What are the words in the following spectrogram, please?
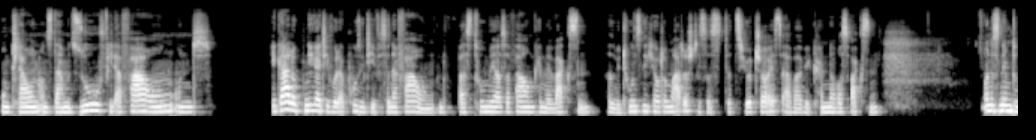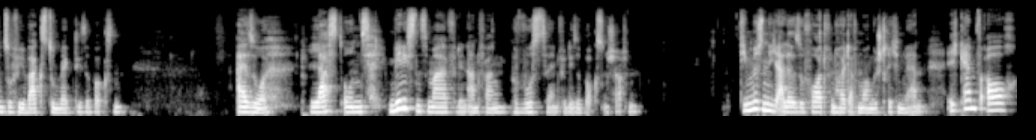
und klauen uns damit so viel Erfahrung und egal ob negativ oder positiv, es sind Erfahrungen. Und was tun wir aus Erfahrungen, können wir wachsen. Also wir tun es nicht automatisch, das ist that's your choice, aber wir können daraus wachsen. Und es nimmt uns so viel Wachstum weg, diese Boxen. Also lasst uns wenigstens mal für den Anfang Bewusstsein für diese Boxen schaffen. Die müssen nicht alle sofort von heute auf morgen gestrichen werden. Ich kämpfe auch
